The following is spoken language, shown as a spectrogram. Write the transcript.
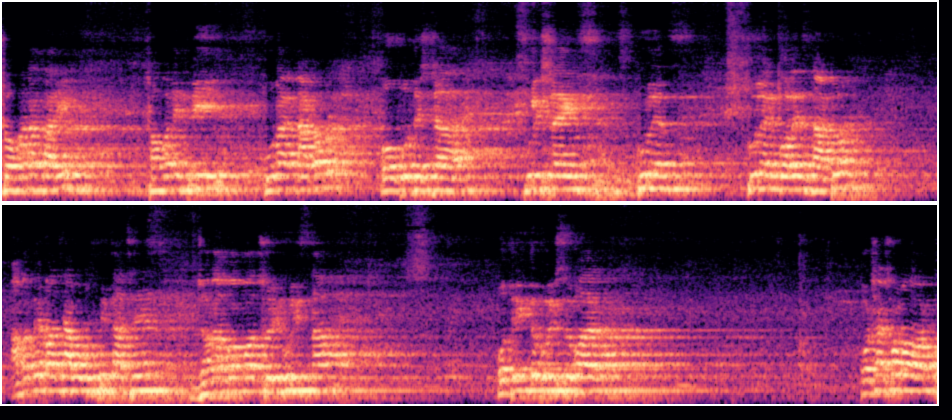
সোহানা তারিক, সভানেত্রী পুরান নাটক ও উপদেষ্টা police lines school school and college নাটক আমাদের মাঝে আরও উপস্থিত আছেন জনাব মোহাম্মদ শরীফুল ইসলাম, অতিরিক্ত পুলিশ সুপার, প্রশাসন অর্থ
